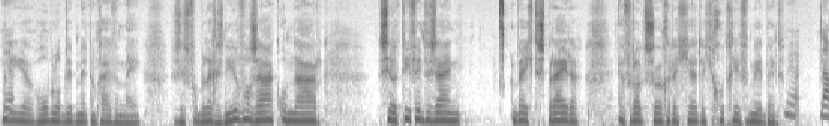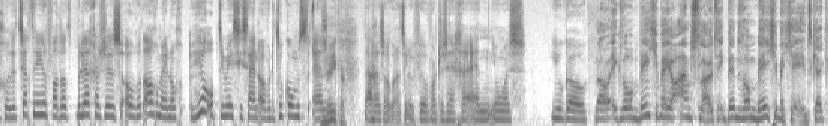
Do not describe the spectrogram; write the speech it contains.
Maar ja. die hobbelen op dit moment nog even mee. Dus het is voor beleggers in ieder geval zaak om daar selectief in te zijn een beetje te spreiden. En vooral te zorgen dat je, dat je goed geïnformeerd bent. Ja. Nou goed, het zegt in ieder geval dat beleggers dus over het algemeen nog heel optimistisch zijn over de toekomst. En Zeker. Daar is ook natuurlijk veel voor te zeggen. En jongens, you go. Nou, ik wil een beetje bij jou aansluiten. Ik ben het wel een beetje met je eens. Kijk,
